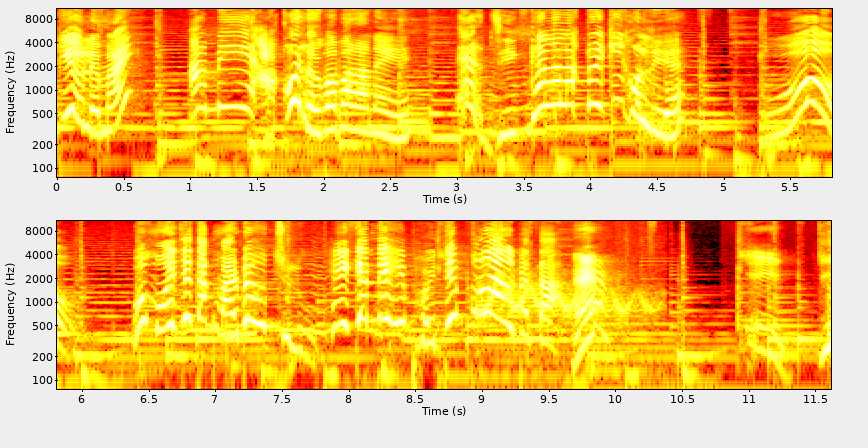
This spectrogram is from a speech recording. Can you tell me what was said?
কি হলে মাই? আকৌ ধৰিব পৰা নাই। এ জিংগা লালাক তই কি কৰলি হে অ অ মই যে তাক মাৰিব খুজিছিলো সেইকাৰণে সি ভয়তে পলাল বেটা হে? কি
